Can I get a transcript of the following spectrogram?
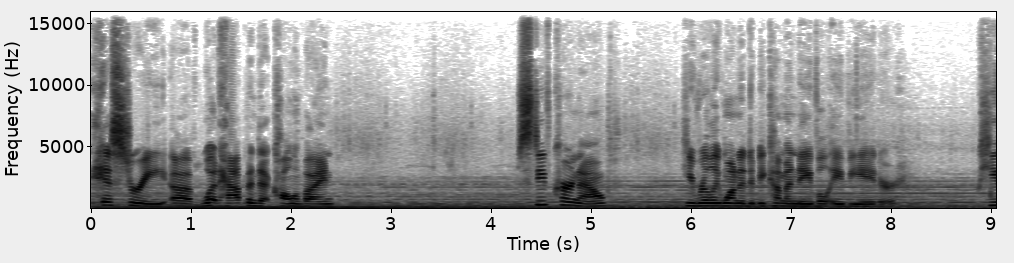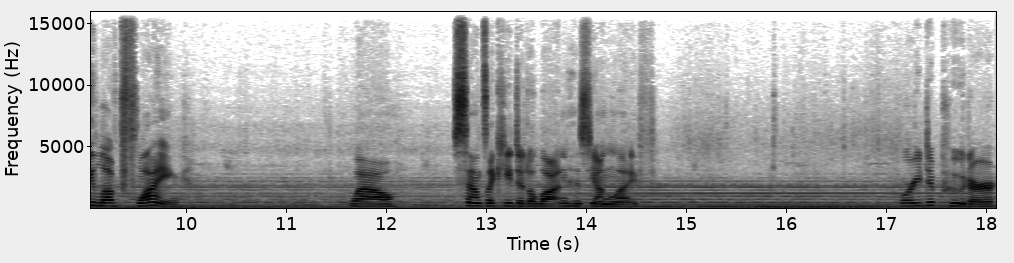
history of what happened at Columbine. Steve Curnow, he really wanted to become a naval aviator. He loved flying. Wow. Sounds like he did a lot in his young life. Corey DePooter,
